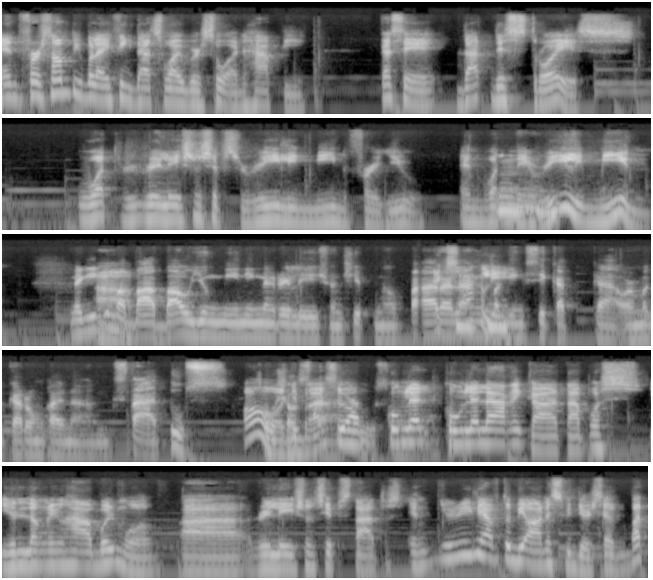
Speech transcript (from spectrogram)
And for some people, I think that's why we're so unhappy. Kasi that destroys what relationships really mean for you and what they Mhm. really mean. Nagiging Ah. mababaw yung meaning ng relationship, no? Para Exactly. lang maging sikat ka or magkaroon ka ng status. Oh, social 'di ba? So kung la- kung lalaki ka tapos yun lang yung habol mo, ah, relationship status and you really have to be honest with yourself. But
